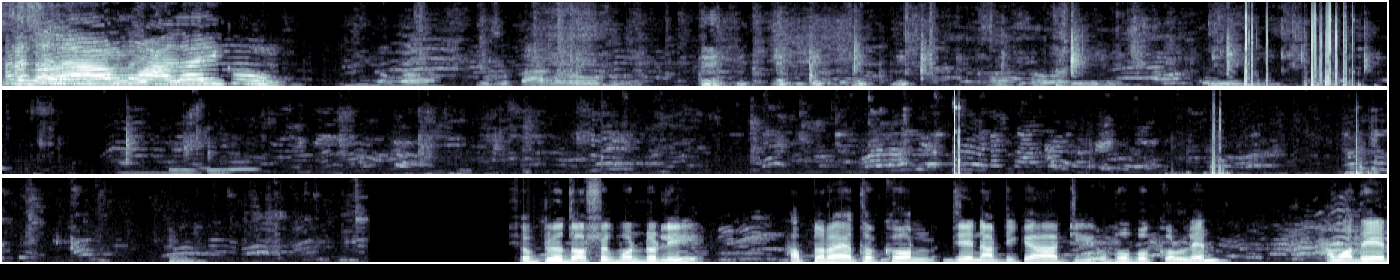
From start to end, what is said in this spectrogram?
Assalamu alaikum. সুপ্রিয় দর্শক মণ্ডলী আপনারা এতক্ষণ যে নাটিকাটি উপভোগ করলেন আমাদের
